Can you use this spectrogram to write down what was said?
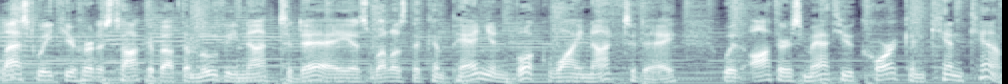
Last week, you heard us talk about the movie Not Today, as well as the companion book Why Not Today, with authors Matthew Cork and Ken Kemp,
